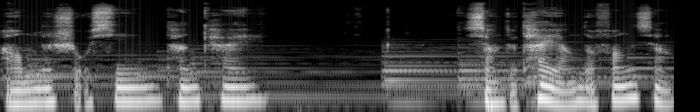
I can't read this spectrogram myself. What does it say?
把我们的手心摊开，向着太阳的方向。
